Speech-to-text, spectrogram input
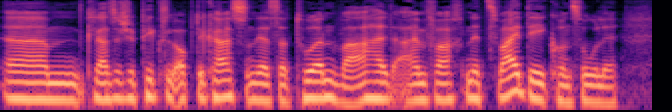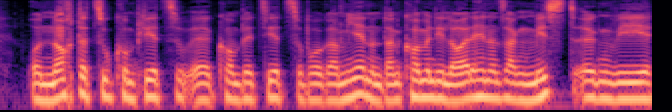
ähm, klassische Pixeloptik hast und der Saturn war halt einfach eine 2D-Konsole und noch dazu kompliziert zu, äh, kompliziert zu programmieren. Und dann kommen die Leute hin und sagen Mist irgendwie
